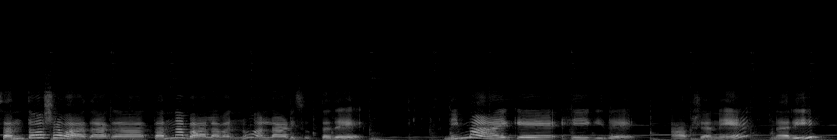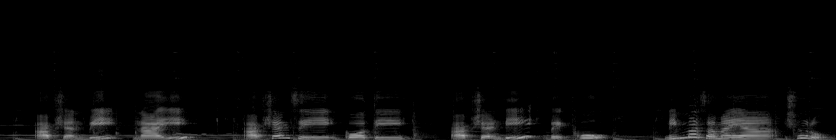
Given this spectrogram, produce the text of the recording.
ಸಂತೋಷವಾದಾಗ ತನ್ನ ಬಾಲವನ್ನು ಅಲ್ಲಾಡಿಸುತ್ತದೆ? ನಿಮ್ಮ ಆಯ್ಕೆ ಹೀಗಿದೆ. ಆಪ್ಷನ್ ಎ, ನರಿ. ಆಪ್ಷನ್ ಬಿ, ನಾಯಿ. ಆಪ್ಷನ್ ಸಿ, ಕೋತಿ. ಆಪ್ಷನ್ ಡಿ, ಬೆಕ್ಕು. ನಿಮ್ಮ ಸಮಯ ಶುರು.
